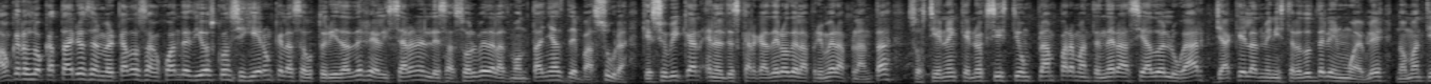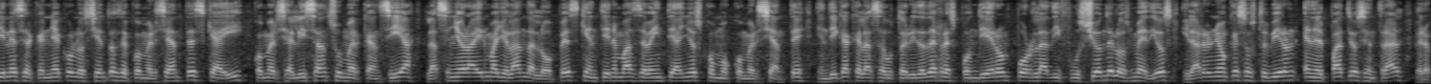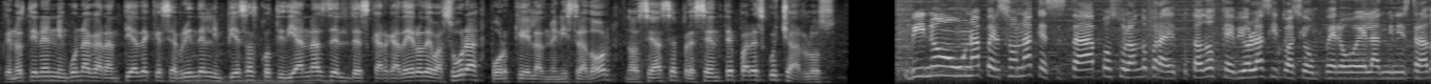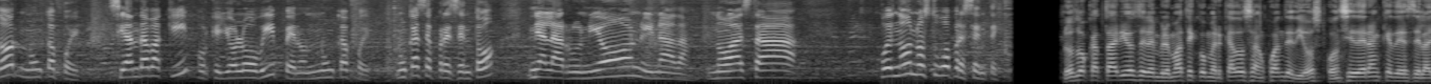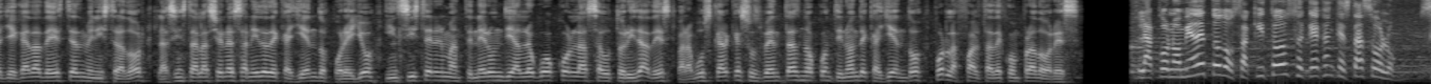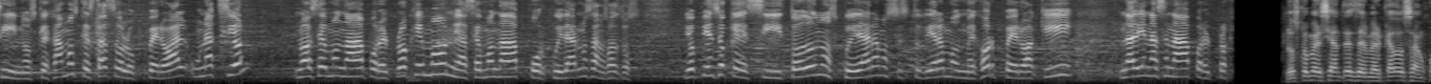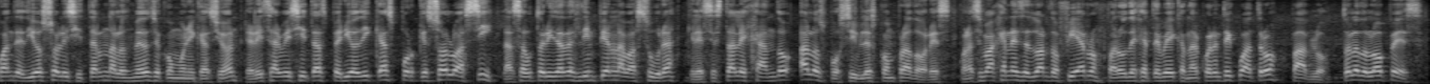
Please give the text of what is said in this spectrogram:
Aunque los locatarios del mercado San Juan de Dios consiguieron que las autoridades realizaran el desasolve de las montañas de basura que se ubican en el descargadero de la primera planta, sostienen que no existe un plan para mantener aseado el lugar, ya que el administrador del inmueble no mantiene cercanía con los cientos de comerciantes que ahí comercializan su mercancía. La señora Irma Yolanda López, quien tiene más de 20 años como comerciante, indica que las autoridades respondieron por la difusión de los medios y la reunión que sostuvieron en el patio central, pero que no tienen ninguna garantía de que se brinden limpiezas cotidianas del descargadero de basura porque el administrador no se hace presente para escucharlos. Vino una persona que se está postulando para diputado que vio la situación, pero el administrador nunca fue. Sí andaba aquí porque yo lo vi, pero nunca fue. Nunca se presentó ni a la reunión ni nada. No hasta, pues no, no estuvo presente. Los locatarios del emblemático Mercado San Juan de Dios consideran que desde la llegada de este administrador las instalaciones han ido decayendo. Por ello, insisten en mantener un diálogo con las autoridades para buscar que sus ventas no continúen decayendo por la falta de compradores. La economía de todos, aquí todos se quejan que está solo. Sí, nos quejamos que está solo, pero una acción no hacemos nada por el prójimo ni hacemos nada por cuidarnos a nosotros. Yo pienso que si todos nos cuidáramos estuviéramos mejor, pero aquí nadie hace nada por el prójimo. Los comerciantes del mercado San Juan de Dios solicitaron a los medios de comunicación realizar visitas periódicas porque solo así las autoridades limpian la basura que les está alejando a los posibles compradores. Con las imágenes de Eduardo Fierro para UDGTV Canal 44, Pablo Toledo López.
